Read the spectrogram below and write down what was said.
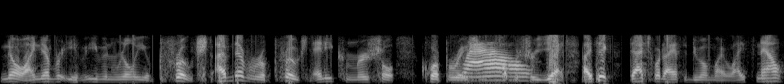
no, I never even really approached. I've never approached any commercial corporation Wow. publisher yet. I think that's what I have to do in my life now,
